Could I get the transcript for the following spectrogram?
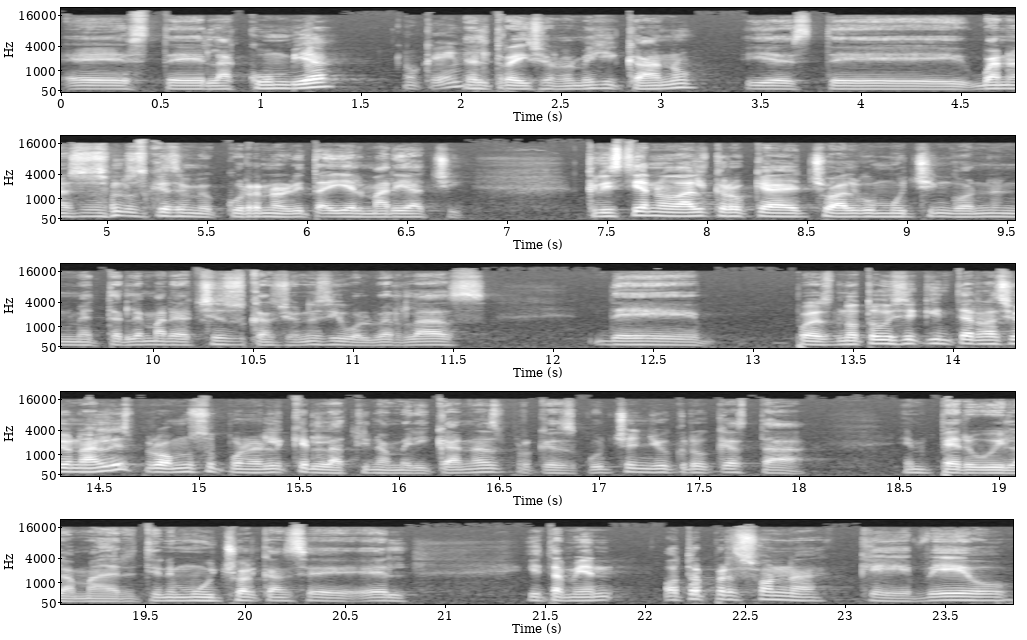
este la cumbia, el tradicional mexicano y este, bueno, esos son los que se me ocurren ahorita y el mariachi. Cristian Nodal creo que ha hecho algo muy chingón en meterle mariachi a sus canciones y volverlas de pues no te voy a decir que internacionales, pero vamos a suponerle que latinoamericanas porque se escuchan yo creo que hasta en Perú y la madre, tiene mucho alcance él. Y también otra persona que veo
